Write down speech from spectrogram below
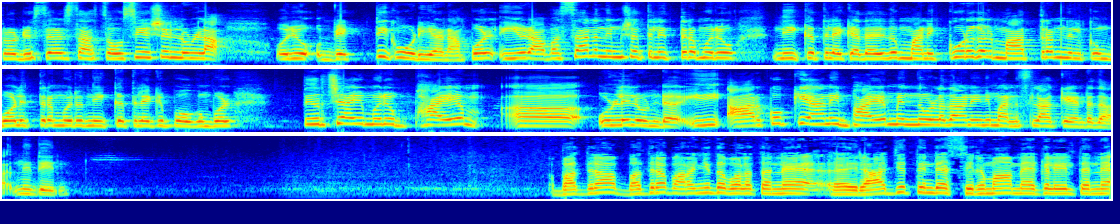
പ്രൊഡ്യൂസേഴ്സ് അസോസിയേഷനിലുള്ള ഒരു വ്യക്തി കൂടിയാണ്. അപ്പോൾ ഈ ഒരു അവസാന നിമിഷത്തിൽ ഇത്തരമൊരു നീക്കത്തിലേക്ക് അതായത് മണിക്കൂറുകൾ മാത്രം നിൽക്കുമ്പോൾ ഇത്തരമൊരു നീക്കത്തിലേക്ക് പോകുമ്പോൾ തീർച്ചയായും ഒരു ഭയം ഉള്ളിലുണ്ട്. ഈ ആർക്കൊക്കെയാണ് ഈ ഭയം എന്നുള്ളതാണ് ഇനി മനസ്സിലാക്കേണ്ടത് നിതിൻ? ഭദ്ര ഭദ്ര പറഞ്ഞതുപോലെ തന്നെ രാജ്യത്തിന്റെ സിനിമാ മേഖലയിൽ തന്നെ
